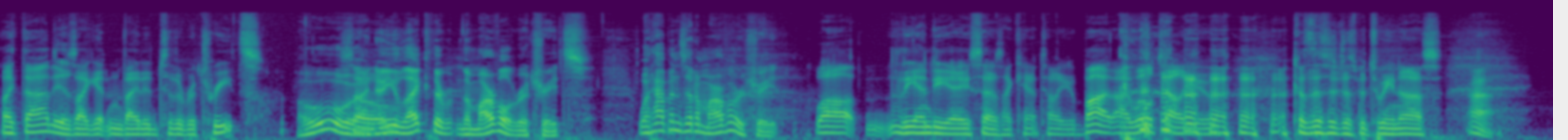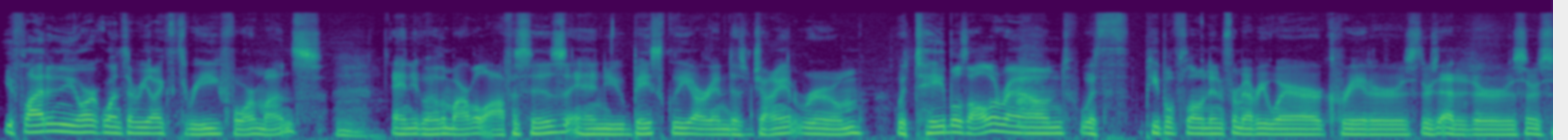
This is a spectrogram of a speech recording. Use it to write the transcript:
like that is I get invited to the retreats. Oh, I know you like the the Marvel retreats. What happens at a Marvel retreat? Well, the NDA says I can't tell you, but I will tell you because this is just between us. Ah, You fly to New York once every like three, four months, and you go to the Marvel offices, and you basically are in this giant room with tables all around with people flown in from everywhere creators, there's editors, there's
